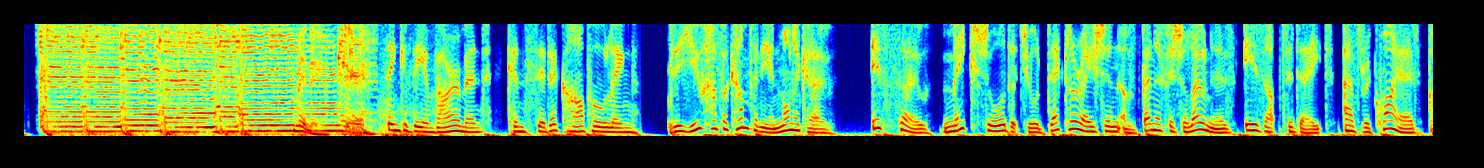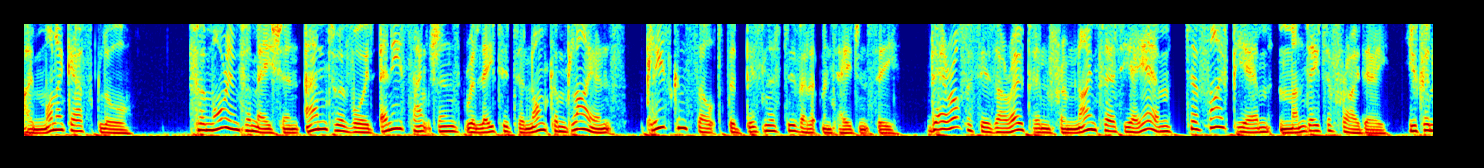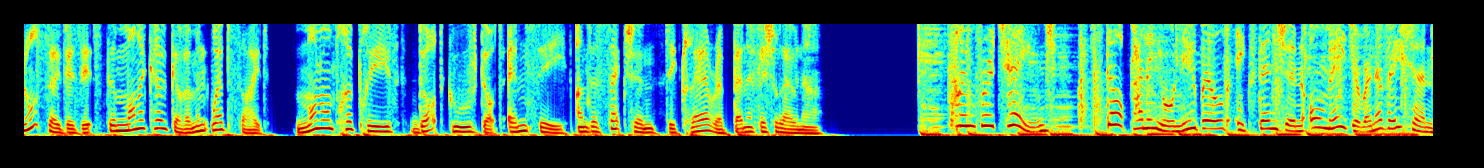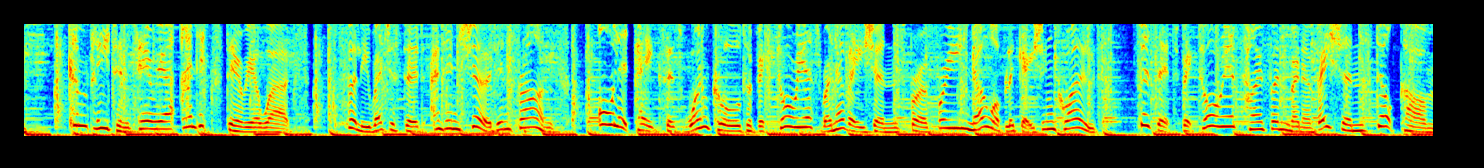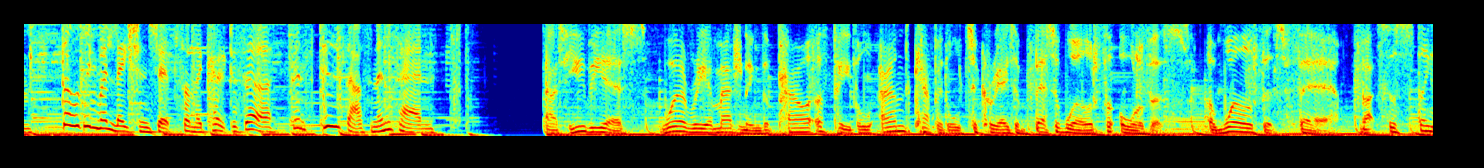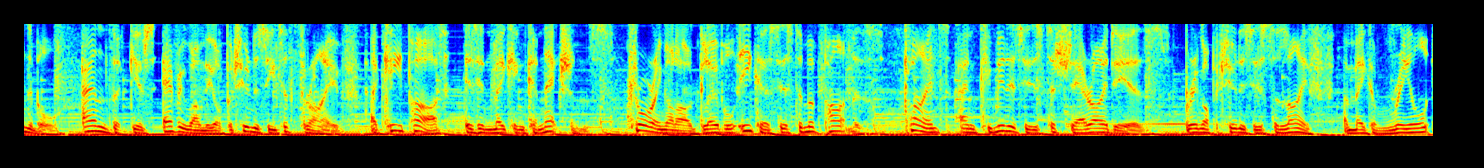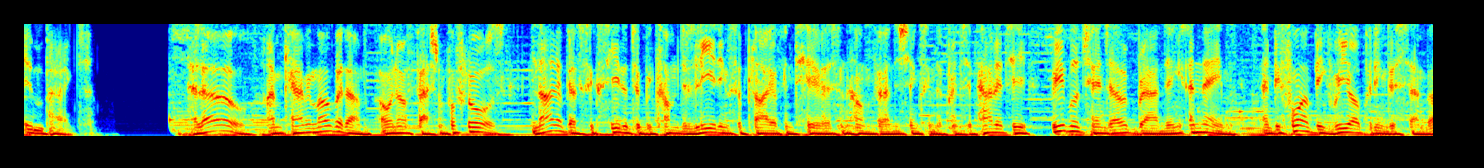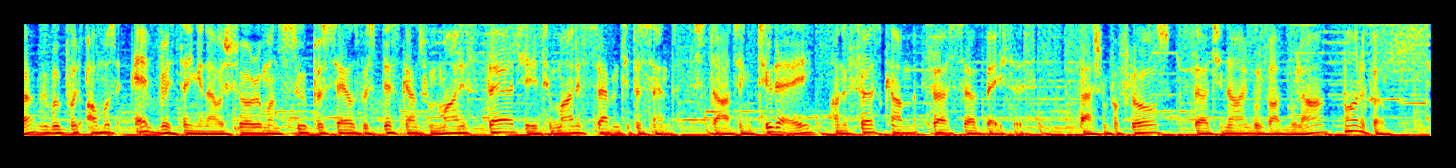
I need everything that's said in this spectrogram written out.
Mini. Think of the environment. Consider carpooling. Do you have a company in Monaco? If so, make sure that your declaration of beneficial owners is up to date, as required by Monegasque law. For more information and to avoid any sanctions related to non-compliance, please consult the Business Development Agency. Their offices are open from 9.30am to 5pm Monday to Friday. You can also visit the Monaco government website monentreprise.gouv.mc under section Declare a Beneficial Owner. Time for a change? Start planning your new build, extension, or major renovation. Complete interior and exterior works. Fully registered and insured in France. All it takes is one call to Victorious Renovations for a free, no obligation quote. Visit victorious-renovations.com. Building relationships on the Côte d'Azur since 2010. At UBS, we're reimagining the power of people and capital to create a better world for all of us. A world that's fair, that's sustainable, and that gives everyone the opportunity to thrive. A key part is in making connections, drawing on our global ecosystem of partners, clients, and communities to share ideas, bring opportunities to life, and make a real impact. Hello, I'm Kami Mogadam, owner of Fashion for Floors. Now that we have succeeded to become the leading supplier of interiors and home furnishings in the Principality, we will change our branding and name. And before our big reopening December, we will put almost everything in our showroom on super sales with discounts from minus 30 to minus 70%, starting today on a first come, first served basis. Fashion for Floors, 39 Boulevard Moulin, Monaco.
